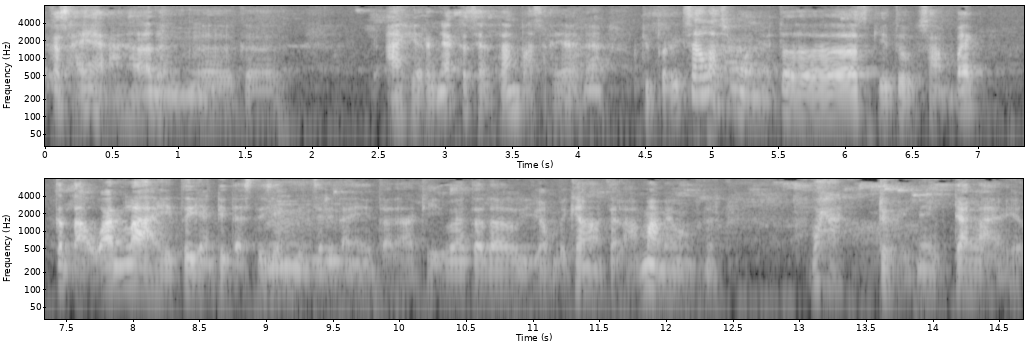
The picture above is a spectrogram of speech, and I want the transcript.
ke saya ha, ke, ke akhirnya kesehatan pas saya. Nah diperiksa lah semuanya terus gitu sampai ketahuan lah itu yang ditestis yang Hmm. diceritain itu tadi. Wah tahu yang pegang agak lama memang bener. Waduh ini udahlah ya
